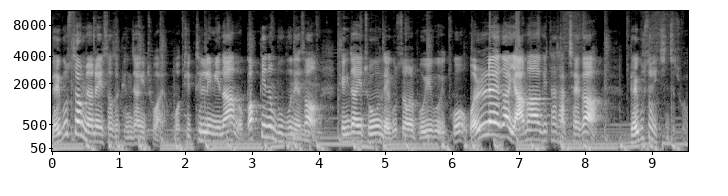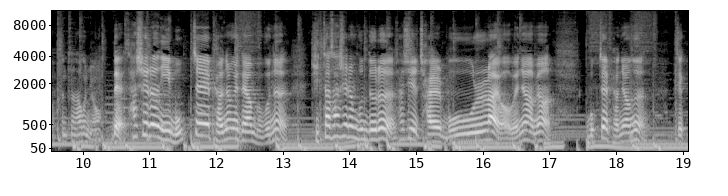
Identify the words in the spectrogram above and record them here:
내구성 면에 있어서 굉장히 좋아요. 뭐 뒤틀림이나 뭐 꺾이는 부분에서 굉장히 좋은 내구성을 보이고 있고 원래가 야마하 기타 자체가 내구성이 진짜 좋아요. 튼튼하군요. 네, 사실은 이 목재 변형에 대한 부분은 기타 사시는 분들은 사실 잘 몰라요. 왜냐하면 목재 변형은 이제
